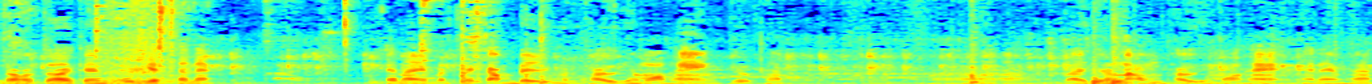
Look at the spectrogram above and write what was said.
rồi tới cái mũi dít nè. Cái này mình sẽ cắm điện mình thử cái mỏ hàng trước ha. À, để cho nóng thử cái mỏ hàng anh em ha.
